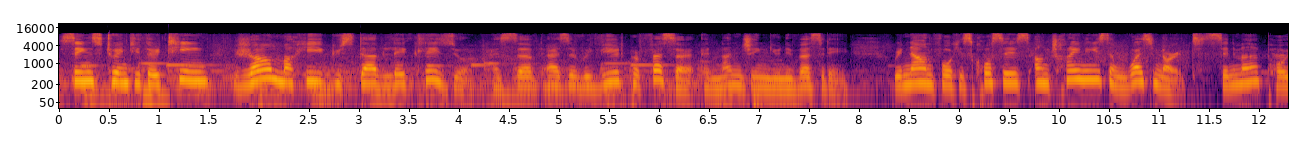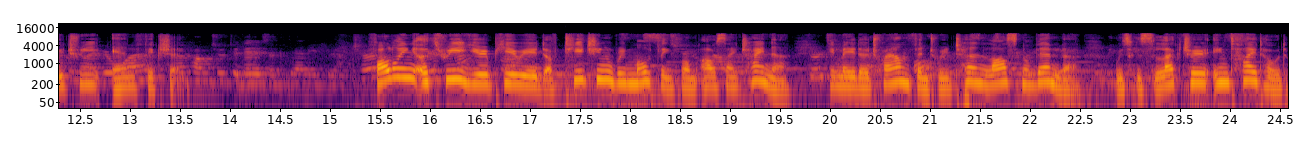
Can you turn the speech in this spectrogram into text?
Since 2013, Jean-Marie Gustave Leclézieux has served as a revered professor at Nanjing University, renowned for his courses on Chinese and Western art, cinema, poetry, and fiction. Following a three year period of teaching remotely from outside China, he made a triumphant return last November with his lecture entitled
